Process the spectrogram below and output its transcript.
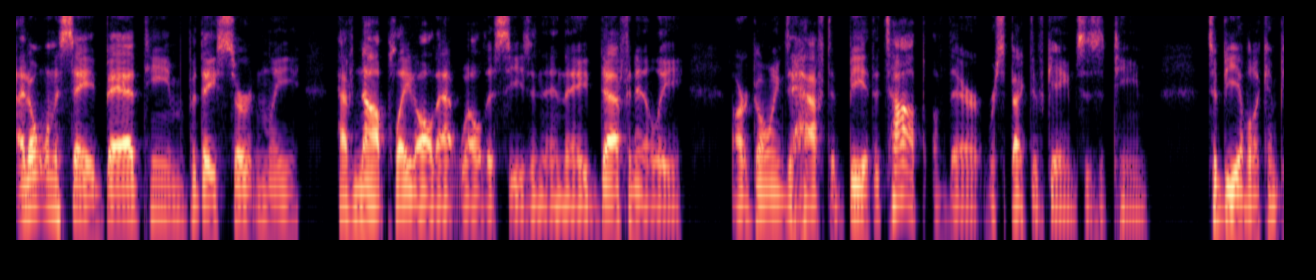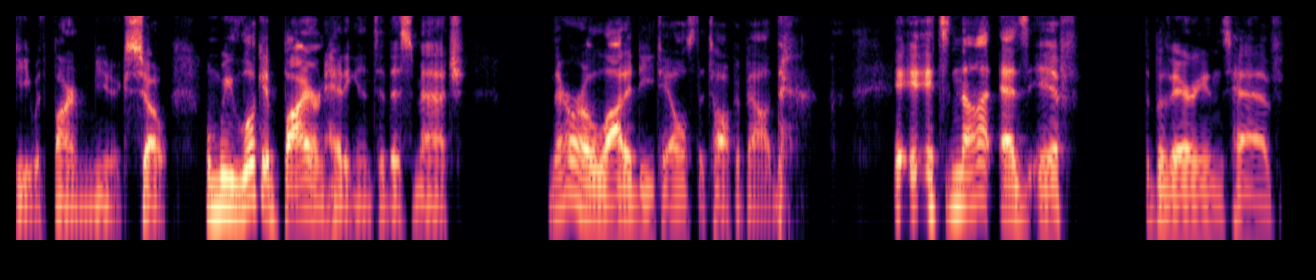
I don't want to say a bad team, but they certainly have not played all that well this season, and they definitely are going to have to be at the top of their respective games as a team to be able to compete with Bayern Munich. So when we look at Bayern heading into this match, there are a lot of details to talk about. it, it's not as if the Bavarians have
